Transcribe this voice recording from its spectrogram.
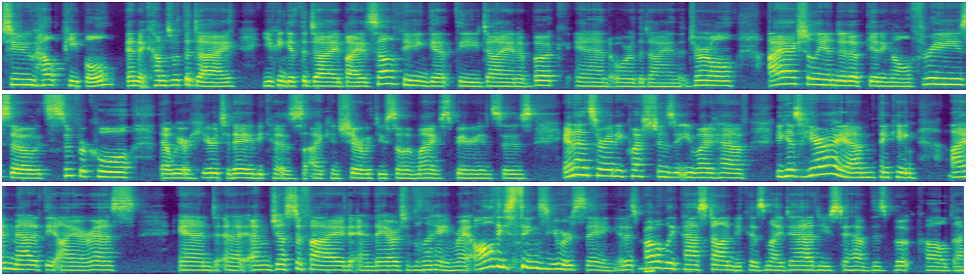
to help people and it comes with the die you can get the die by itself. You can get the die in a book and or the die in the journal. I actually ended up getting all three so it's super cool that we're here today because i can share with you some of my experiences and answer any questions that you might have. Because here i am thinking i'm mad at the irs and uh, I'm justified and they are to blame, right? All these things you were saying. And it's mm-hmm. probably passed on because my dad used to have this book called uh,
